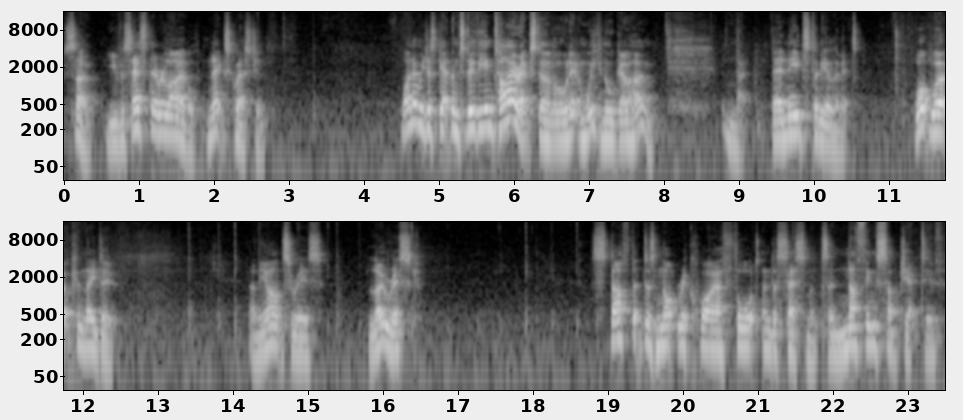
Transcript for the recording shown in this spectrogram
So, you've assessed they're reliable. Next question. Why don't we just get them to do the entire external audit and we can all go home? No, there needs to be a limit. What work can they do? And the answer is low risk, stuff that does not require thought and assessment, so nothing subjective.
